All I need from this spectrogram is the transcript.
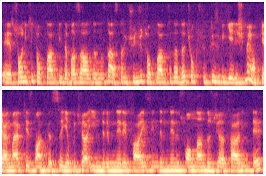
e, son iki toplantıyı da baz aldığımızda aslında üçüncü toplantıda da çok sürpriz bir gelişme yok. Yani Merkez Bankası yapacağı indirimleri, faiz indirimlerini sonlandıracağı tarihi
